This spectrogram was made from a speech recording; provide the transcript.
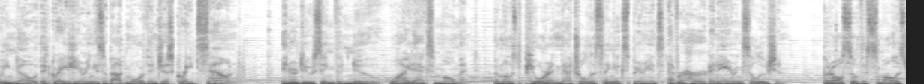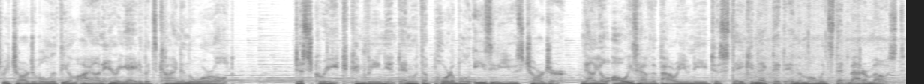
we know that great hearing is about more than just great sound. Introducing the new Widex Moment, the most pure and natural listening experience ever heard in a hearing solution, but also the smallest rechargeable lithium ion hearing aid of its kind in the world. Discreet, convenient, and with a portable, easy to use charger, now you'll always have the power you need to stay connected in the moments that matter most.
